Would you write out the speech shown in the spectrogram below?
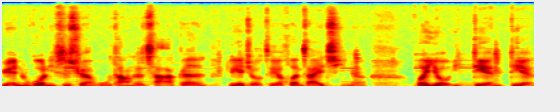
因为如果你是选无糖的茶跟烈酒直接混在一起呢，会有一点点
